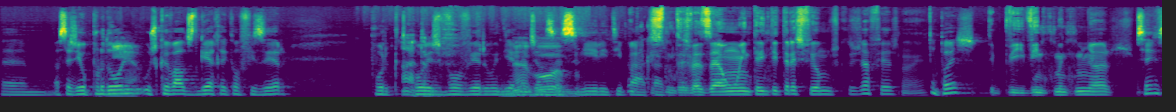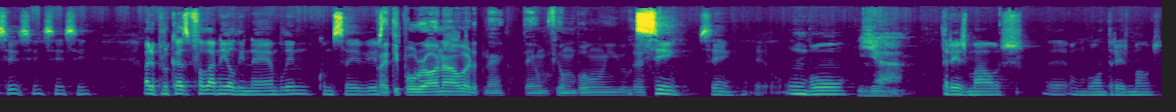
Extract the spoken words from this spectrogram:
Um, ou seja, eu perdoo-lhe Yeah. os cavalos de guerra que ele fizer, porque Ah, depois então, vou ver o Indiana na Jones boa. a seguir e tipo, ah, Porque tá, isso muitas vezes é um em 33 filmes que já fez, não é? Pois, Tipo, vi 20 muito melhores. sim, sim, sim, sim, sim. Olha, por acaso, falar nele e na Amblin, comecei a ver. Não é tipo o Ron Howard, né? Tem um filme bom e o resto. Sim, sim. Um bom, Yeah. três maus. eh, Um bom, três maus.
